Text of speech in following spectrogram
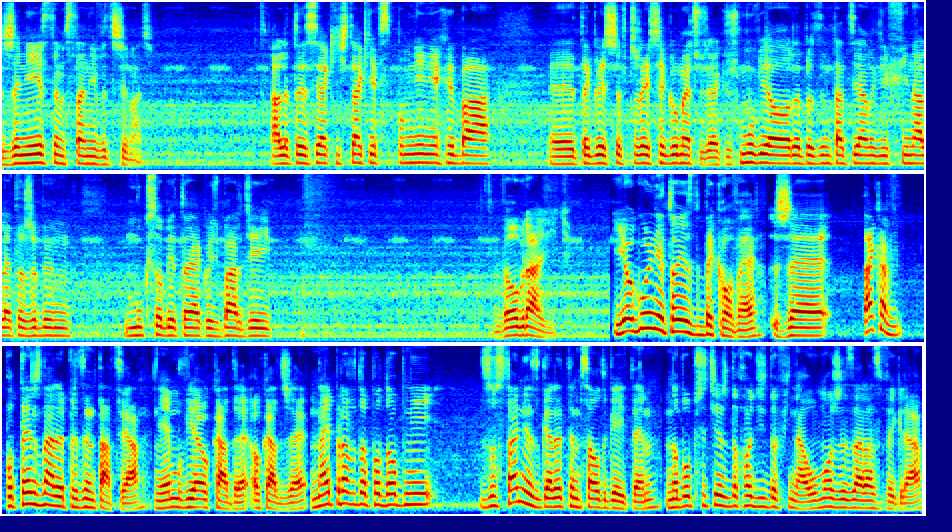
że nie jestem w stanie wytrzymać. Ale to jest jakieś takie wspomnienie chyba e, tego jeszcze wczorajszego meczu, jak już mówię o reprezentacji Anglii w finale, to żebym mógł sobie to jakoś bardziej wyobrazić. I ogólnie to jest bekowe, że taka potężna reprezentacja, nie mówię o, kadrze, o kadrze, najprawdopodobniej zostanie z Garethem Southgate'em, no bo przecież dochodzi do finału, może zaraz wygra.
